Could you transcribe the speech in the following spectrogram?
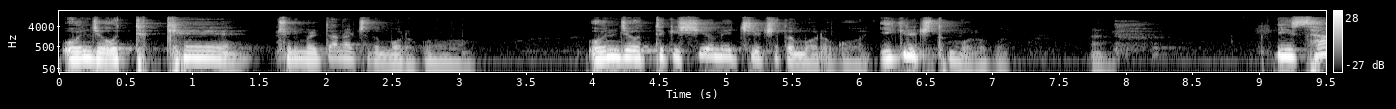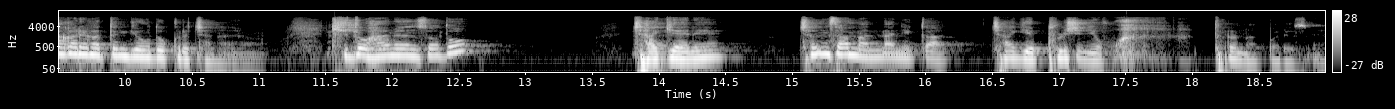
언제 어떻게 주님을 떠날지도 모르고 언제 어떻게 시험에 질지도 모르고 이길지도 모르고 예. 이 사가랴 같은 경우도 그렇잖아요. 기도하면서도 자기 안에 천사 만나니까 자기의 불신이 확 드러나 버렸어요.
